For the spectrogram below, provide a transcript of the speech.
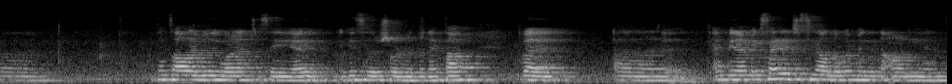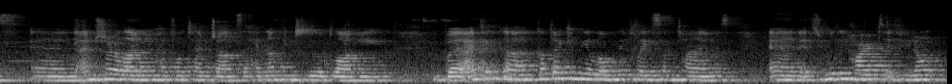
Um, that's all I really wanted to say. I, I guess it was shorter than I thought. But uh, I mean, I'm excited to see all the women in the audience. And I'm sure a lot of you have full-time jobs that have nothing to do with blogging. But I think uh, Qatar can be a lonely place sometimes. And it's really hard if you don't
